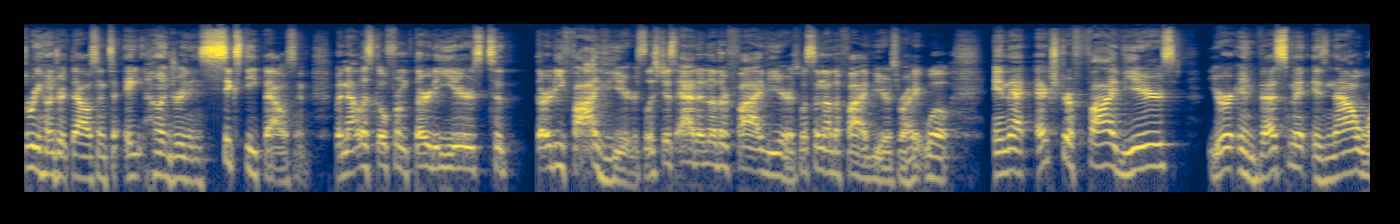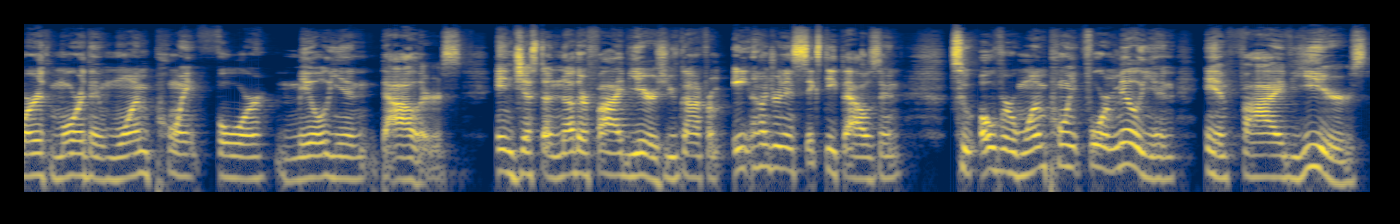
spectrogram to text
300,000 to 860,000. But now let's go from 30 years to 35 years. Let's just add another five years. What's another five years, right? Well, in that extra five years, your investment is now worth more than $1.4 million. In just another five years, you've gone from 860,000 to over 1.4 million in five years.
